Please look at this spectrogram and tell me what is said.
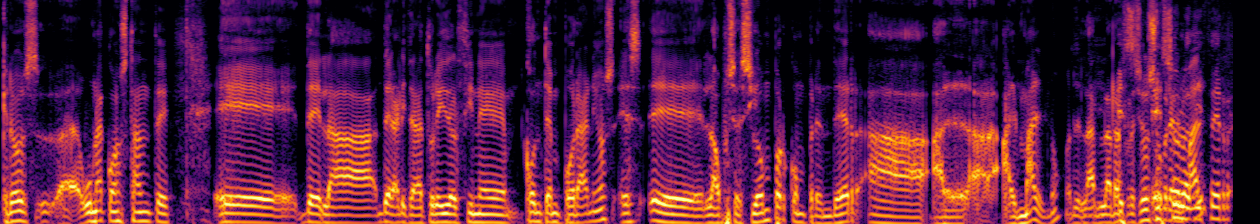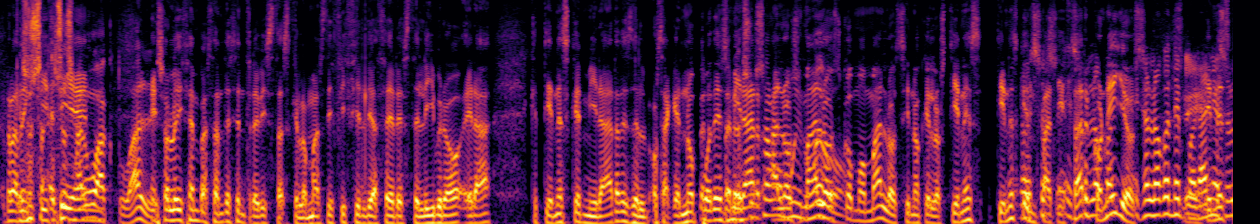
Creo es uh, una constante eh, de la de la literatura y del cine contemporáneos es eh, la obsesión por comprender a- al, a- al mal, ¿no? La, la Es- reflexión sobre el mal. eso, es, eso algo actual. Eso lo dice en bastantes entrevistas, que lo más difícil de hacer este libro era que tienes que mirar desde el... O sea, que no puedes pero mirar es a los muy malos nuevo. como malos, sino que los tienes, tienes que eso empatizar eso es lo con ellos. eso es lo contemporáneo, Tienes eso es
